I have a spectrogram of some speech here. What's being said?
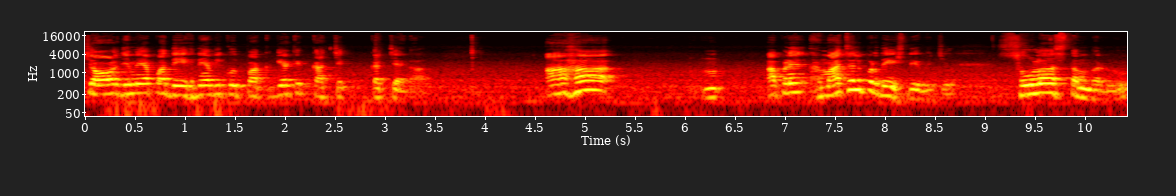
ਚੌਲ ਜਿਵੇਂ ਆਪਾਂ ਦੇਖਦੇ ਹਾਂ ਵੀ ਕੋਈ ਪੱਕ ਗਿਆ ਕਿ ਕੱਚ, ਕੱਚਾ ਹੈਗਾ। ਆਹ ਆਪਣੇ ਹਿਮਾਚਲ ਪ੍ਰਦੇਸ਼ ਦੇ ਵਿੱਚ 16 ਸਤੰਬਰ ਨੂੰ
